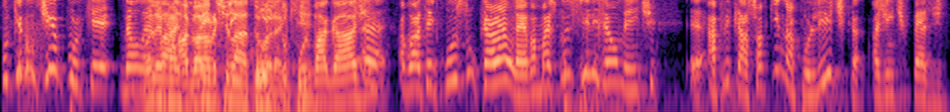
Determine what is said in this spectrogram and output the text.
Porque não tinha por que não Vou levar. levar Agora, tem custo aqui. por bagagem. É, agora tem custo, o cara leva mais coisa se ele realmente é, aplicar. Só que na política, a gente perde.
